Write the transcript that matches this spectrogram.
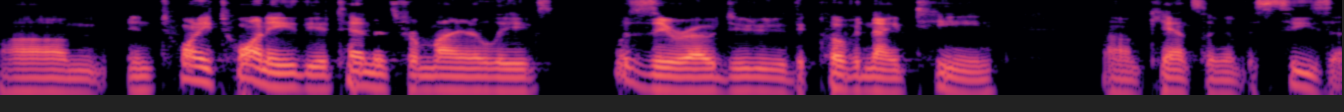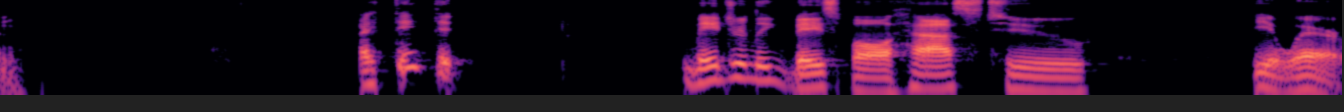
Um, in 2020, the attendance for minor leagues was zero due to the COVID 19 um, canceling of the season. I think that Major League Baseball has to be aware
